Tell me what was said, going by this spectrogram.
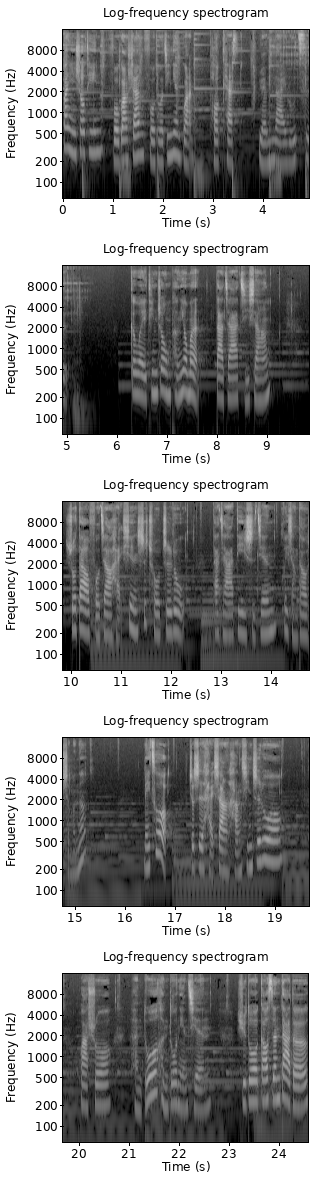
欢迎收听佛光山佛陀纪念馆 Podcast。原来如此，各位听众朋友们，大家吉祥。说到佛教海线丝绸之路，大家第一时间会想到什么呢？没错，就是海上航行之路哦。话说，很多很多年前，许多高僧大德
